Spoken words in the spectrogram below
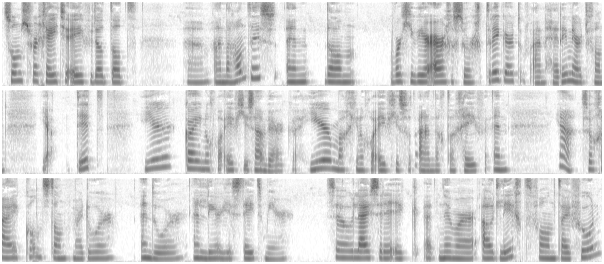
Soms vergeet je even dat dat um, aan de hand is. En dan word je weer ergens door getriggerd of aan herinnerd van ja, dit, hier kan je nog wel eventjes aan werken. Hier mag je nog wel eventjes wat aandacht aan geven. En ja, zo ga je constant maar door en door en leer je steeds meer. Zo luisterde ik het nummer Oud Licht van Typhoon.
